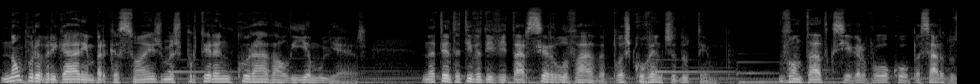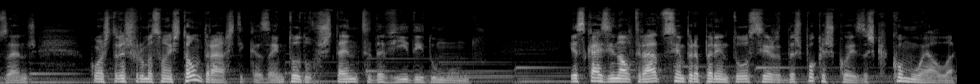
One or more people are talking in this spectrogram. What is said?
Não por abrigar embarcações, mas por ter ancorado ali a mulher na tentativa de evitar ser levada pelas correntes do tempo. Vontade que se agravou com o passar dos anos, com as transformações tão drásticas em todo o restante da vida e do mundo. Esse cais inalterado sempre aparentou ser das poucas coisas que, como ela,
